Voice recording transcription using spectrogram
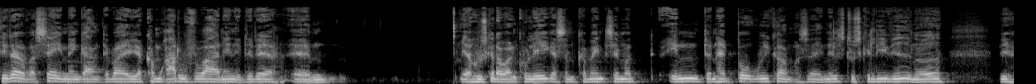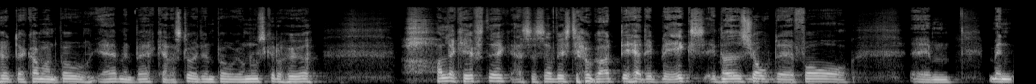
det der var sagen dengang, det var, at jeg kom ret uforvarende ind i det der. Øh, jeg husker, der var en kollega, som kom ind til mig, inden den her bog udkom, og sagde, Niels, du skal lige vide noget. Vi hørte, der kommer en bog. Ja, men hvad kan der stå i den bog? Jo, nu skal du høre. Hold da kæft, ikke? Altså, så vidste jeg jo godt, det her, det blev ikke noget sjovt uh, forår. Øhm, men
